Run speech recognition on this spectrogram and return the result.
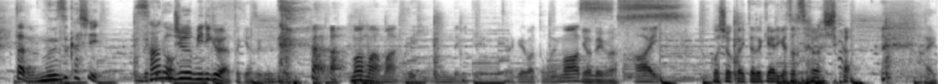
ただ難しいだけど30ミリぐらいあった気がする。まあまあまあぜひ読んでみていただければと思います読んでみます。はい、ご紹介いただきありがとうございました。はい、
